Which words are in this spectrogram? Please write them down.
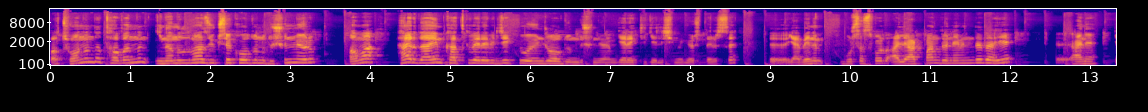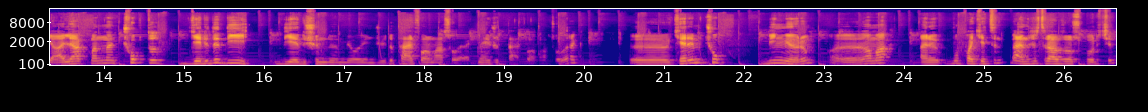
Batuhan'ın da tavanının inanılmaz yüksek olduğunu düşünmüyorum. Ama her daim katkı verebilecek bir oyuncu olduğunu düşünüyorum. Gerekli gelişimi gösterirse. Ee, ya benim Bursa Spor'da Ali Akman döneminde dahi e, hani ya Ali Akman'dan çok da geride değil diye düşündüğüm bir oyuncuydu. Performans olarak, mevcut performans olarak. Ee, Kerem'i çok bilmiyorum ee, ama hani bu paketin bence Trabzonspor için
